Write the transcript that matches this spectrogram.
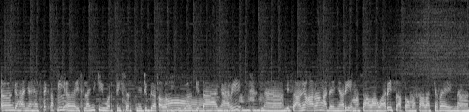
uh, nggak hanya hashtag tapi hmm. uh, istilahnya keyword researchnya juga kalau oh. di Google kita nyari. Hmm, hmm. Nah, misalnya orang ada nyari masalah waris atau masalah cerai. Nah,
